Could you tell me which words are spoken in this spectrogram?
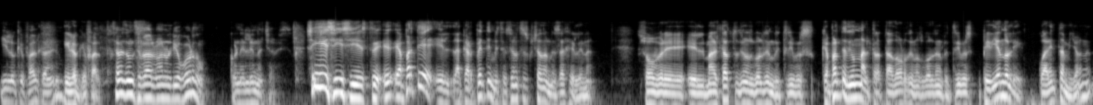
Y lo que falta, ¿eh? Y lo que falta. ¿Sabes dónde se va a armar un lío gordo? Con Elena Chávez. Sí, sí, sí. Este, eh, aparte, el- la carpeta de investigación está escuchando el mensaje Elena sobre el maltrato de unos Golden Retrievers, que aparte de un maltratador de unos Golden Retrievers, pidiéndole 40 millones.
